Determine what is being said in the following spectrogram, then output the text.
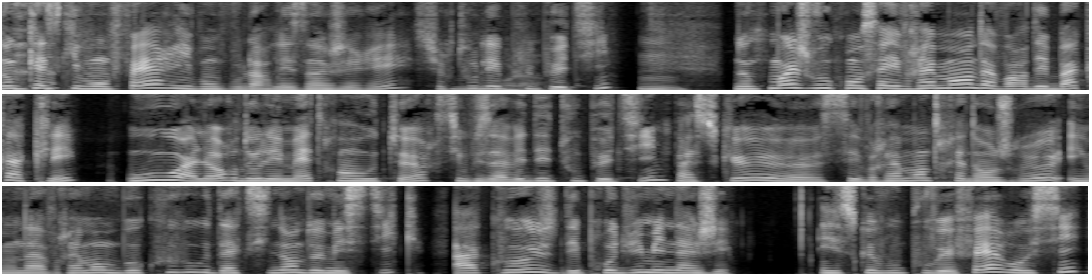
Donc qu'est-ce qu'ils vont faire? Ils vont vouloir les ingérer, surtout Mm, les voilà. plus petits. Mm. Donc moi, je vous conseille vraiment d'avoir des bacs à clés ou alors de les mettre en hauteur si vous avez des tout petits parce que euh, c'est vraiment très dangereux et on a vraiment beaucoup d'accidents domestiques à cause des produits ménagers. Et ce que vous pouvez faire aussi,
